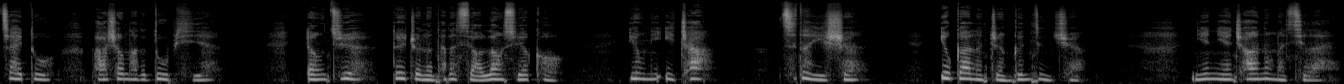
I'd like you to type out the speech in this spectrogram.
再度爬上他的肚皮，阳具对准了他的小浪穴口，用力一插，呲的一声，又干了整根进去，年年插弄了起来。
